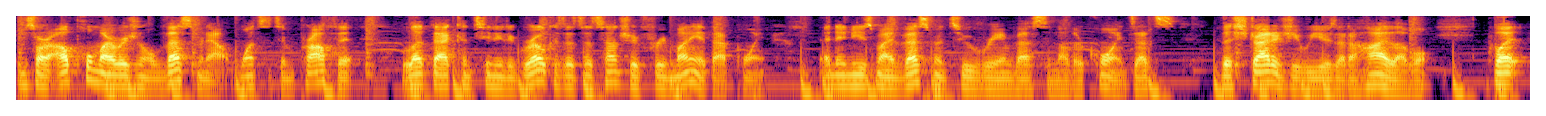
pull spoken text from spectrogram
I'm sorry, I'll pull my original investment out once it's in profit, let that continue to grow because it's essentially free money at that point, and then use my investment to reinvest in other coins. That's the strategy we use at a high level. But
